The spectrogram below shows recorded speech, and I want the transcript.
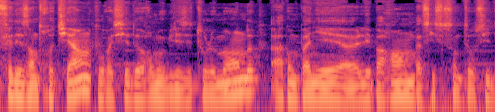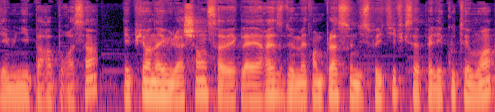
Fait des entretiens pour essayer de remobiliser tout le monde, accompagner euh, les parents parce qu'ils se sentaient aussi démunis par rapport à ça. Et puis on a eu la chance avec l'ARS de mettre en place un dispositif qui s'appelle Écoutez-moi,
